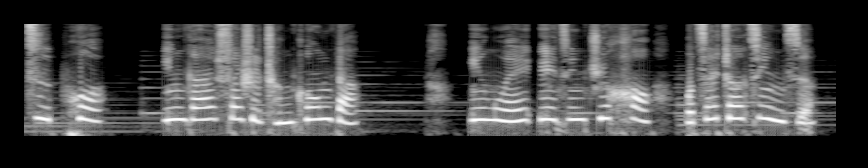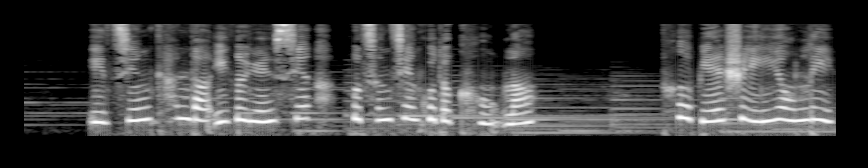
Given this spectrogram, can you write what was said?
自破应该算是成功的，因为月经之后，我再照镜子，已经看到一个原先不曾见过的孔了，特别是一用力，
